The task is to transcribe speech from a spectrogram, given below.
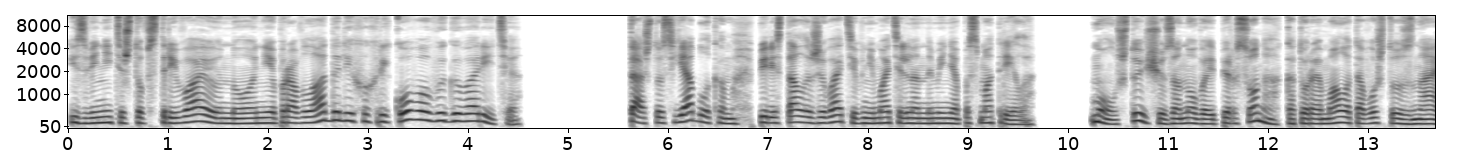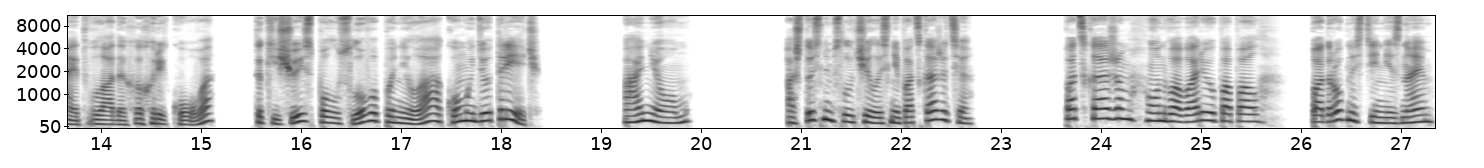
«Извините, что встреваю, но не про Влада ли Хохрякова вы говорите?» Та, что с яблоком, перестала жевать и внимательно на меня посмотрела. Мол, что еще за новая персона, которая мало того, что знает Влада Хохрякова, так еще и с полуслова поняла, о ком идет речь. О нем. А что с ним случилось, не подскажете? Подскажем, он в аварию попал. Подробностей не знаем.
